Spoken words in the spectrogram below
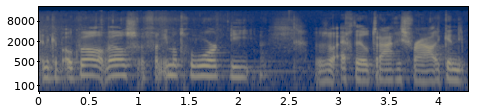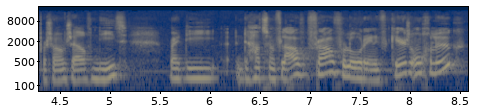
En ik heb ook wel, wel eens van iemand gehoord die. Dat is wel echt een heel tragisch verhaal. Ik ken die persoon zelf niet. Maar die, die had zijn vrouw, vrouw verloren in een verkeersongeluk.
